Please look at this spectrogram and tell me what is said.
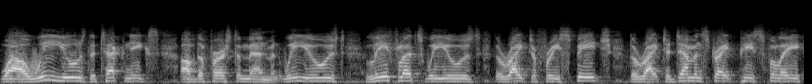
while we used the techniques of the First Amendment. We used leaflets, we used the right to free speech, the right to demonstrate peacefully,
